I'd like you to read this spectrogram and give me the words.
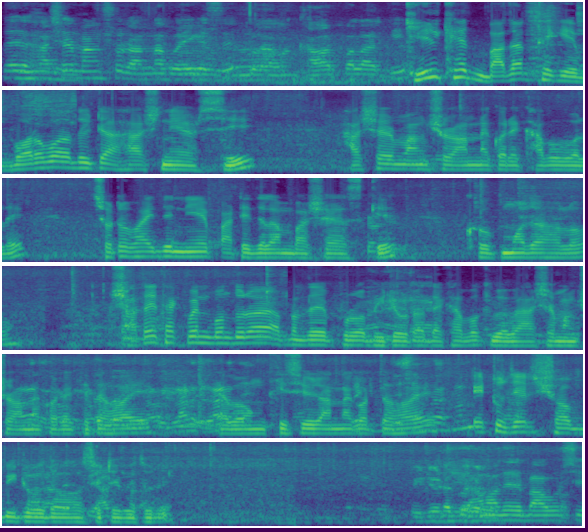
আমাদের হাঁসের মাংস রান্না হয়ে গেছে। তো এখন খাওয়ার পালা আর কি। খিলক্ষেত বাজার থেকে বড় বড় দুইটা হাঁস নিয়ে আসছি। হাঁসের মাংস রান্না করে খাব বলে। ছোট ভাইদের নিয়ে পার্টি দিলাম বাসায় আজকে। খুব মজা হলো। সাথেই থাকবেন বন্ধুরা আপনাদের পুরো ভিডিওটা দেখাবো কীভাবে হাঁসের মাংস রান্না করে খেতে হয় এবং খিচুড়ি রান্না করতে হয়। একটু জেড সব ভিডিও দেওয়া আছে এটার ভিতরে। আমাদের বাবুর্চি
